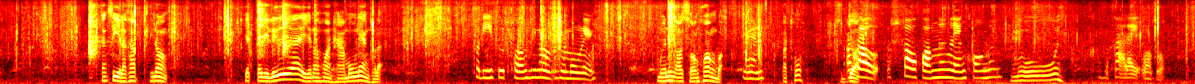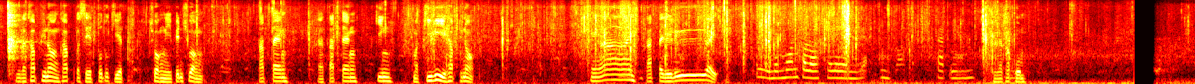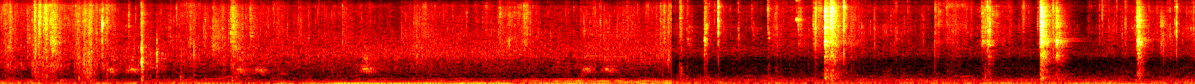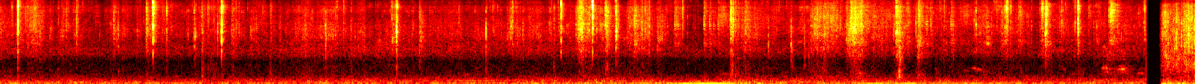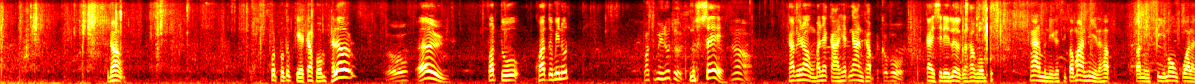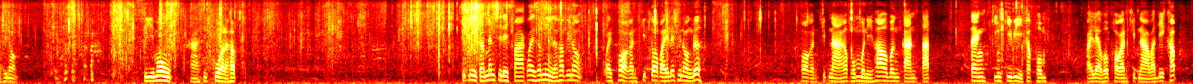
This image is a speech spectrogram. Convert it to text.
จังสี่แล้วครับ พี่น้อง เฮ็ดไปเรื่อยๆจนหอนหาโมงแรงพุ่นละพอดีสุดของพี่น้องห้าโมงแรงมือหนึงเอาสองข้องบ่แม่นปะโทสุดเอายอดเศร้าเศร้าของหนึงแรงของหนึงโอ้ย บกล้าไล่ออกหรอกนี่แหละครับพี่น้องครับเกษตรโปรตุเกสช่วงนี้เป็นช่วงตัดแต่งเอ่อตัดแต่งกิ่งมักกีวีครับพี่น้องง่ายๆตัดไปเรื่อยนี่มันม่วนคลอแคลนเนี่ยอืมตัดเนี่ยๆนี่แหละครับผม พี่น้องคนโปรตุเกสครับผมฮัลโหล Alô? เอ้ยฟอตูควาตูมินุต Quatro minutos? นุเซ่ Não, ครับพี่น้องบรรยากาศเฮ็ดงานครับ acabou. ใกล้สิได้เลิกแล้วครับผม งานมันนี้ก็สิประมาณนี้แหละครับ ตอนนี้สี่โมงกว่าแล้วพี่น้องสี่โมงห้าสิบกว่าแล้วครับคลิปนี้ก็แม่นสิได้ฝากไว้เท่านี้แหล้วครับพี่น้องไว้พ่อกันคลิปต่อไปเลยพี่น้องเด้อ พอกันคลิปหน้าครับผมมือนี้พามาเบิ่งการตัดแต่งกิ่งกีวีครับผม ไปแล้วพบพอกันคลิปหน้าสวัสดีครับ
